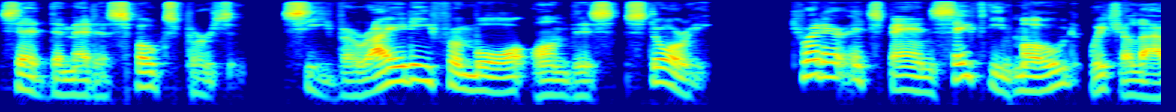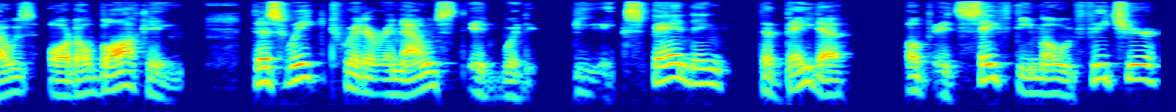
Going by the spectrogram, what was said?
said the Meta spokesperson. See Variety for more on this story. Twitter expands safety mode, which allows auto blocking. This week, Twitter announced it would be expanding the beta of its safety mode feature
